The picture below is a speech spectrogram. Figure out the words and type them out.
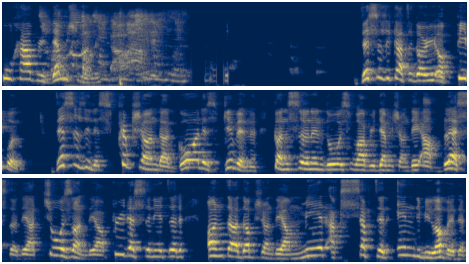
who have redemption, this is the category of people. This is the description that God is given concerning those who have redemption. They are blessed, they are chosen, they are predestinated unto adoption, they are made accepted in the beloved.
